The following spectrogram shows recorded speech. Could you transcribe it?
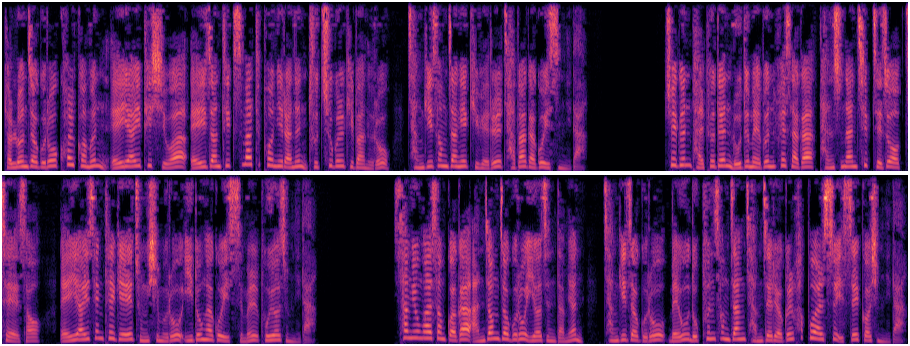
결론적으로 퀄컴은 AI PC와 에이전틱 스마트폰이라는 두 축을 기반으로 장기 성장의 기회를 잡아가고 있습니다. 최근 발표된 로드맵은 회사가 단순한 칩 제조업체에서 AI 생태계의 중심으로 이동하고 있음을 보여줍니다. 상용화 성과가 안정적으로 이어진다면 장기적으로 매우 높은 성장 잠재력을 확보할 수 있을 것입니다.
